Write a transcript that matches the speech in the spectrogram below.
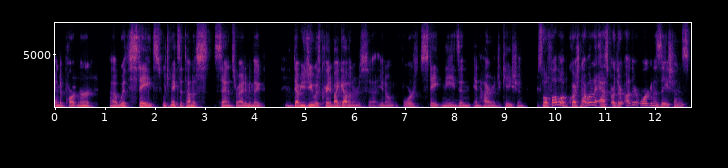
and to partner uh, with states, which makes a ton of sense, right? I mean, the WGU was created by governors, uh, you know, for state needs in in higher education. So, a follow up question I wanted to ask: Are there other organizations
